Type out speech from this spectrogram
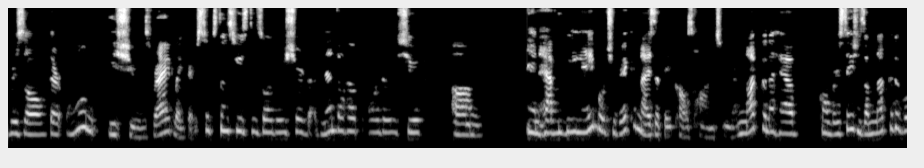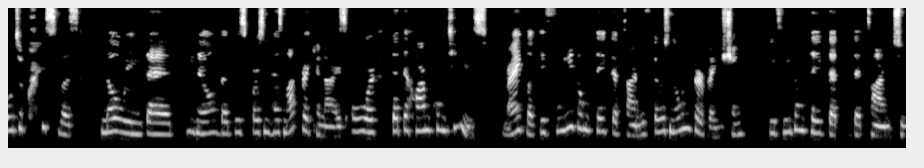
resolved their own issues, right? Like their substance use disorder issue, mental health order issue, um, and have being able to recognize that they cause harm to me. I'm not going to have conversations. I'm not going to go to Christmas knowing that, you know, that this person has not recognized or that the harm continues, right? Like if we don't take that time, if there is no intervention, if we don't take that, that time to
